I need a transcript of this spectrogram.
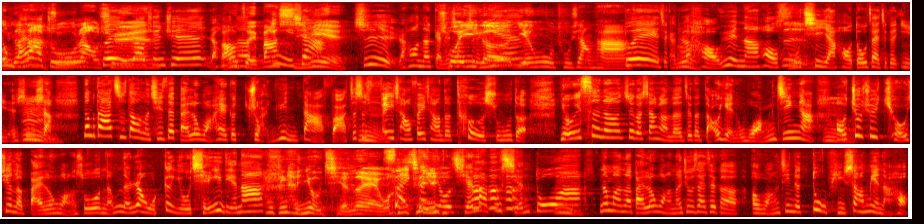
用白蜡烛绕圈。绕圈圈，然后呢嘴巴熄灭，是，然后呢感觉吹一个。烟雾吐向他，对，就感觉好运呐，哈，福气呀，哈，都在这个艺人身上。那么大家知道呢，其实，在白龙王还有一个转运大法，这是非常非常的特殊的。有一次呢，这个香港的这个导演王晶啊，哦，就去求见了白龙王，说能不能让我更有钱一点呢？他已经很有钱了哎，再更有钱了 不嫌多啊。那么呢，白龙王呢就在这个呃王晶的肚皮上面呢，哈，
